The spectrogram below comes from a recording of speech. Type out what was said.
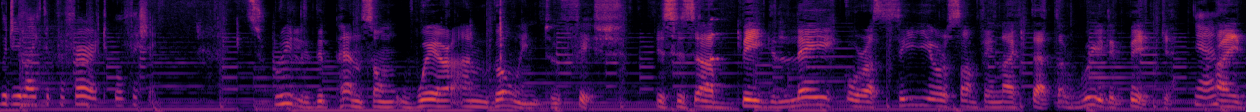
would you like to prefer to go fishing? It really depends on where I'm going to fish. Is this a big lake or a sea or something like that? A really big. Yeah. I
